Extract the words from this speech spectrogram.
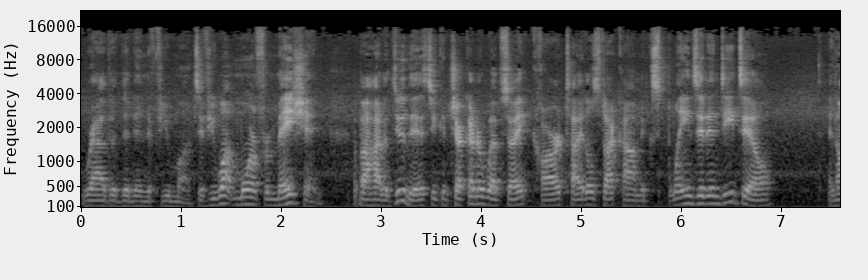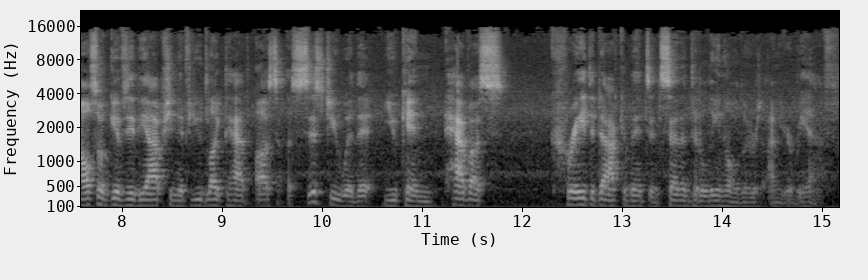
rather than in a few months. If you want more information about how to do this, you can check out our website, cartitles.com, explains it in detail, and also gives you the option if you'd like to have us assist you with it, you can have us create the documents and send them to the lien holders on your behalf.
